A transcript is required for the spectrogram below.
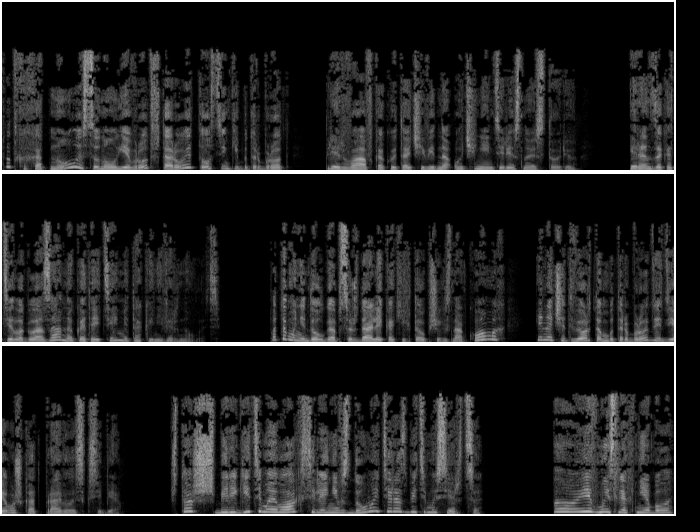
Тот хохотнул и сунул ей в рот второй толстенький бутерброд, прервав какую-то, очевидно, очень интересную историю. Ирен закатила глаза, но к этой теме так и не вернулась. Потом они долго обсуждали каких-то общих знакомых, и на четвертом бутерброде девушка отправилась к себе. «Что ж, берегите моего Акселя, не вздумайте разбить ему сердце». «А, «И в мыслях не было»,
